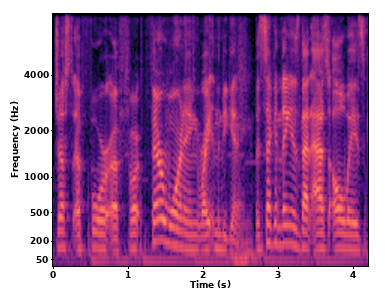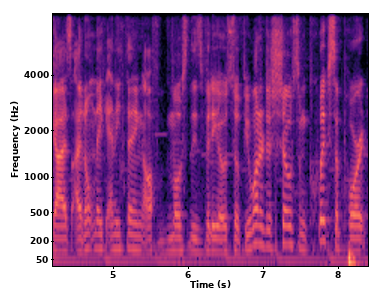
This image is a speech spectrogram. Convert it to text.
just a for a fair warning right in the beginning. The second thing is that as always guys I don't make anything off of most of these videos. So if you wanted to show some quick support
